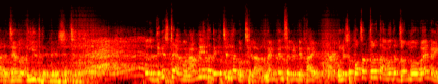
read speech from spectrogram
আরে যেন ঈদ নেমে এসেছে। তাহলে জিনিসটা এমন, আমি এটা দেখে চিন্তা করছিলাম নাইনটিন সেভেন্টি ফাইভ উনিশশো তো আমাদের জন্ম হয় নাই,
